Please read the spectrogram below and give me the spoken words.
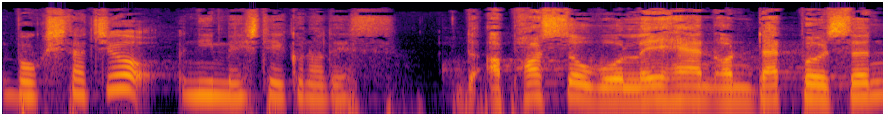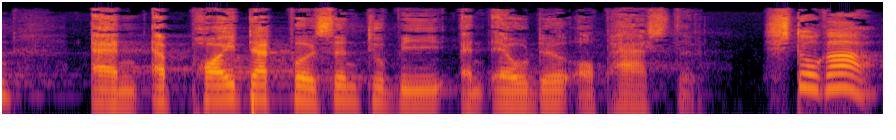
牧師たちを任命していくのです。The apostle will lay hand on that person and appoint that person to be an elder or pastor. 人が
